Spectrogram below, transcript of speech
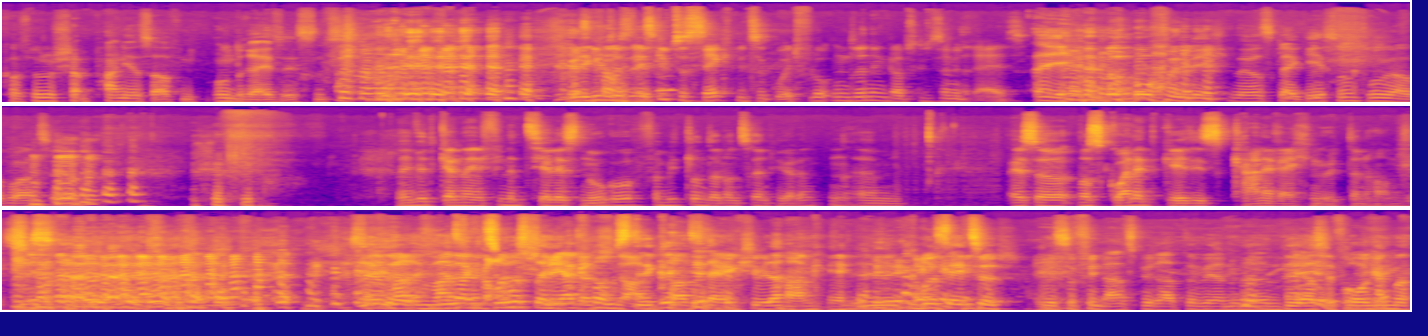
kannst nur noch Champagner saufen und Reis essen. Es gibt, so, es gibt so Sekt mit so Goldflocken drinnen, glaubst du, gibt es da mit Reis? Ja, hoffentlich. Du hast gleich gegessen und auf eins. Ja. ich würde gerne ein finanzielles No-Go vermitteln an unseren Hörenden. Ähm, also, was gar nicht geht, ist keine reichen Eltern haben. Das ist, wenn du zu ein uns daherkommst, dann kannst du eigentlich schon wieder heimgehen. Du musst jetzt so, du musst so Finanzberater werden und dann die erste Frage immer:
